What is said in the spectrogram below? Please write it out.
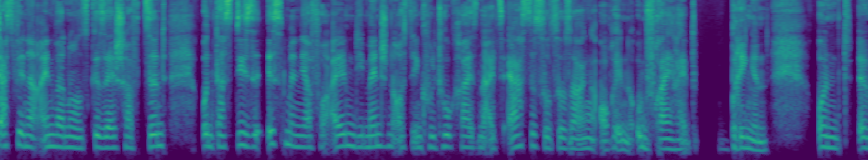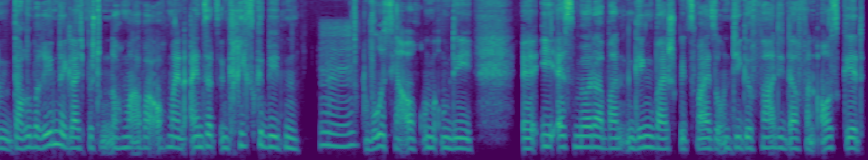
dass wir eine Einwanderungsgesellschaft sind und dass diese Ismen ja vor allem die Menschen aus den Kulturkreisen als erstes sozusagen auch in Unfreiheit bringen. Und ähm, darüber reden wir gleich bestimmt nochmal, aber auch mein Einsatz in Kriegsgebieten, mhm. wo es ja auch um, um die äh, IS-Mörderbanden ging beispielsweise und die Gefahr, die davon ausgeht,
